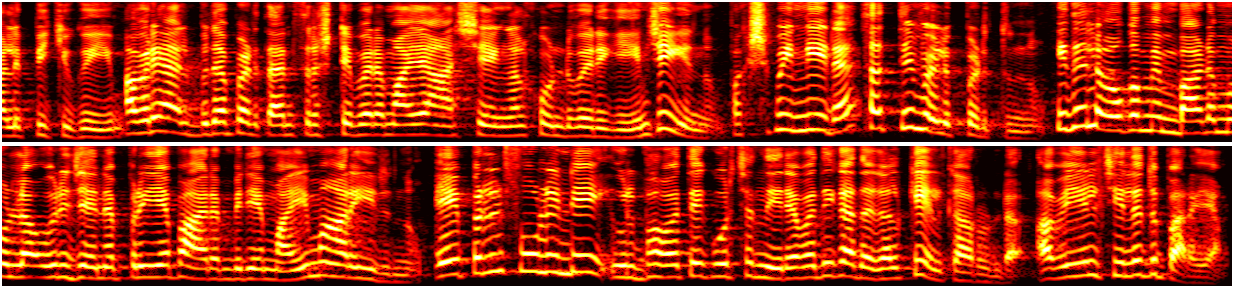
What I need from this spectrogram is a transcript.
കളിപ്പിക്കുകയും അവരെ അത്ഭുതപ്പെടുത്താൻ സൃഷ്ടിപരമായ ആശയങ്ങൾ കൊണ്ടുവരികയും ചെയ്യുന്നു. പക്ഷെ പിന്നീട് സത്യം വെളിപ്പെടുത്തുന്നു. ഇത് ലോകമെമ്പാടുമുള്ള ഒരു ജനപ്രിയ പാരമ്പര്യമായി മാറിയിരുന്നു. ഏപ്രിൽ ഫൂളിന്റെ ഉത്ഭവത്തെക്കുറിച്ച് നിരവധി കഥകൾ കേൾക്കാറുണ്ട്. അവയിൽ ചിലത് പറയാം.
